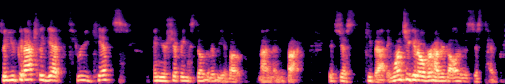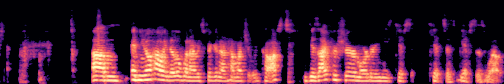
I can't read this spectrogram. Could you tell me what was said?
So you can actually get three kits, and your shipping's still going to be about nine ninety-five. It's just keep adding. Once you get over hundred dollars, it's just ten percent. Um, and you know how I know when I was figuring out how much it would cost? Because I for sure am ordering these kits, kits as gifts as well.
